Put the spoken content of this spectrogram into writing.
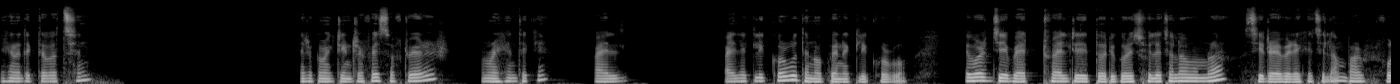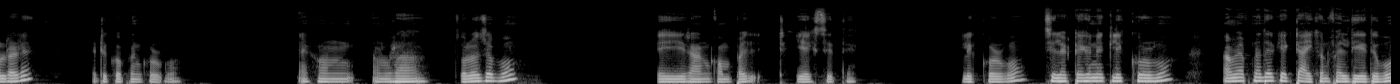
এখানে দেখতে পাচ্ছেন, এরকম একটি ইন্টারফেস সফটওয়্যারের আমরা এখান থেকে ফাইল ফাইলে ক্লিক করব দেন ওপেনে ক্লিক করব। এবার যে ব্যাট ফাইলটি তৈরি করে ফেলেছিলাম আমরা সি ড্রাইভে রেখেছিলাম বার ফোল্ডারে এটিকে ওপেন করব। এখন আমরা চলে যাব এই রান কম্পাইলড ইএক্সিতে ক্লিক করব। সিলেক্ট আইকনে ক্লিক করব। আমি আপনাদেরকে একটা আইকন ফাইল দিয়ে দেবো।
